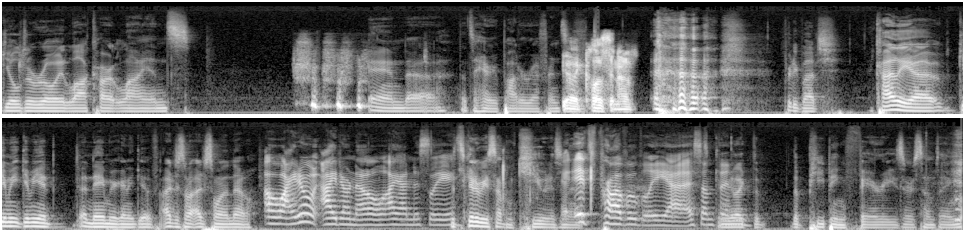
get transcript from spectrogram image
Gilderoy Lockhart Lions, and uh, that's a Harry Potter reference. Yeah, like close enough. Pretty much. Kylie, uh, give me give me a, a name you're gonna give. I just I just want to know. Oh, I don't. I don't know. I honestly. It's gonna be something cute, isn't it? It's probably yeah gonna something. be like the the peeping fairies or something.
